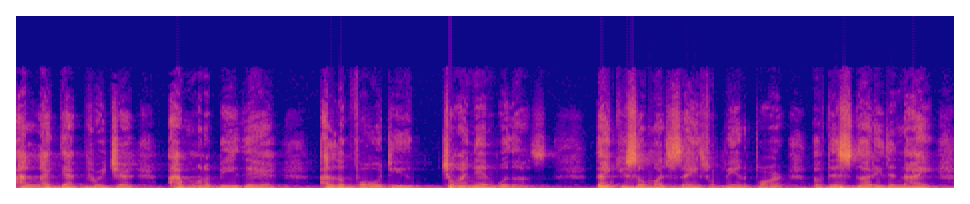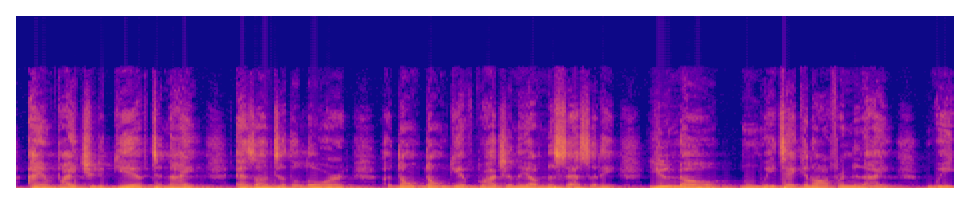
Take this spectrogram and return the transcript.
I like that preacher. I want to be there. I look forward to you. Join in with us. Thank you so much, Saints, for being a part of this study tonight. I invite you to give tonight as unto the Lord. Uh, don't, don't give grudgingly of necessity. You know, when we take an offering tonight, we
